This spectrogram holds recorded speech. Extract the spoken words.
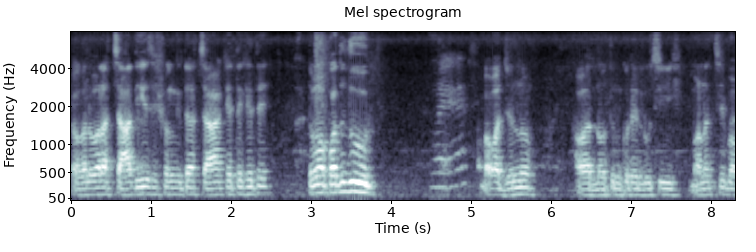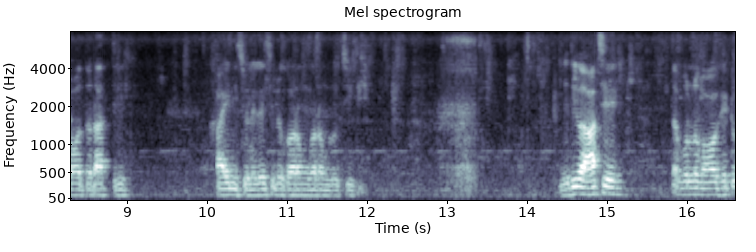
সকালবেলা চা দিয়েছে সঙ্গীতা চা খেতে খেতে। তোমার কত দূর? বাবার জন্য আবার নতুন করে লুচি বানাচ্ছে বাবা তো রাত্রি খাইনি চলে গেছিল গরম গরম লুচি। যদিও আছে তা বলল বাবাকে একটু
